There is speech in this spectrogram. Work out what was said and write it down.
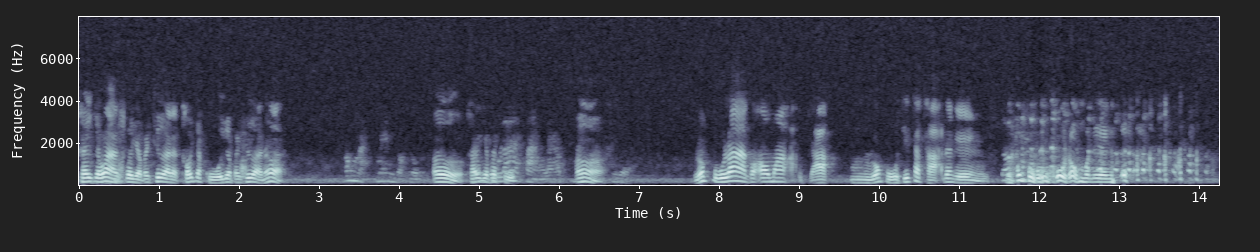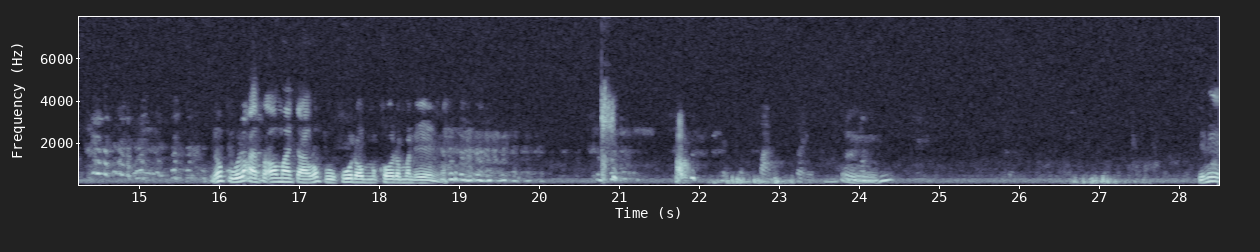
ใครจะว่าก็อย่าไปเชื่อนะเขาจะขู่อย่าไปเชื่อเนอะต้องหนักแน่นกับลงเออใครจะไปหลวงปู่ขู่ล่าสั่งแล้วเออเชื่อ หลวงปู่ล่าก็เอามาจากหลวงปู่ทิฏฐะนั่นเองหลวงปู่คู่ลมมันเองหลวงปู่ล่าก็เอามาจากหลวงปู่คูดมโคดมมันเองฝังเสร็จเออทีนี้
